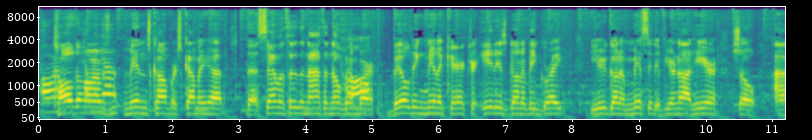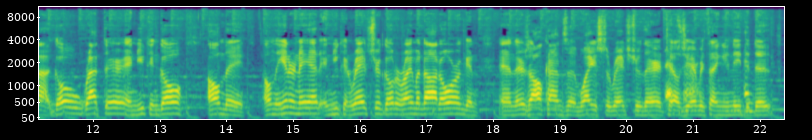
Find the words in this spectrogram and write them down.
Arms Call to Arms up. Men's Conference coming up the 7th through the 9th of November. Call. Building Men of Character. It is going to be great. You're going to miss it if you're not here. So uh, go right there and you can go on the on the internet and you can register. Go to rhema.org and, and there's all kinds of ways to register there. It That's tells right. you everything you need and to do.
